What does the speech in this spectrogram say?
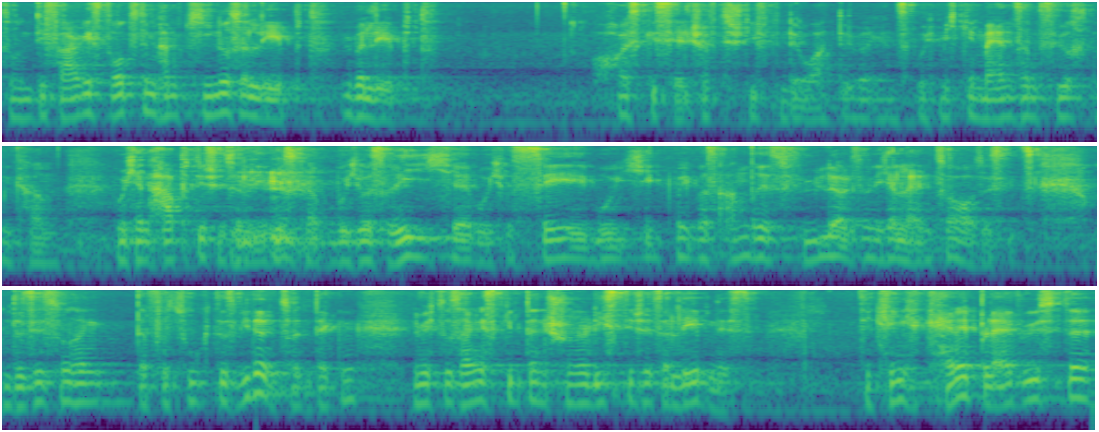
So, und die Frage ist trotzdem, haben Kinos erlebt, überlebt? Auch als gesellschaftsstiftende Orte übrigens, wo ich mich gemeinsam fürchten kann, wo ich ein haptisches Erlebnis habe, wo ich was rieche, wo ich was sehe, wo ich irgendwie was anderes fühle, als wenn ich allein zu Hause sitze. Und das ist sozusagen der Versuch, das wieder zu entdecken, nämlich zu sagen, es gibt ein journalistisches Erlebnis. Sie kriegen keine Bleiwüste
